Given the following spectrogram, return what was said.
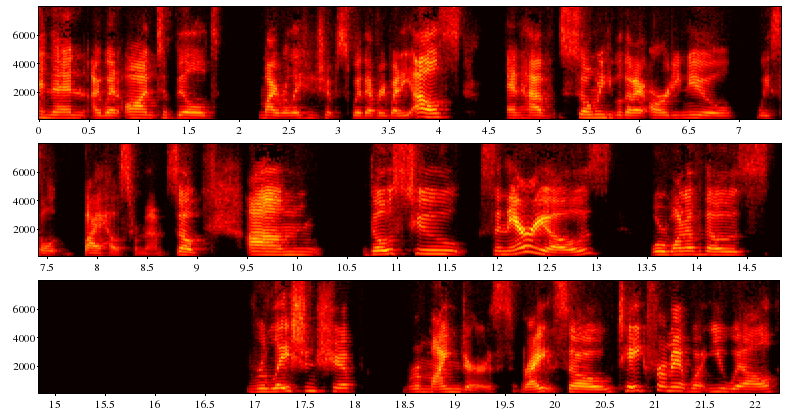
And then I went on to build my relationships with everybody else and have so many people that I already knew we sold buy a house from them. So um those two scenarios were one of those relationship reminders, right? So take from it what you will.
